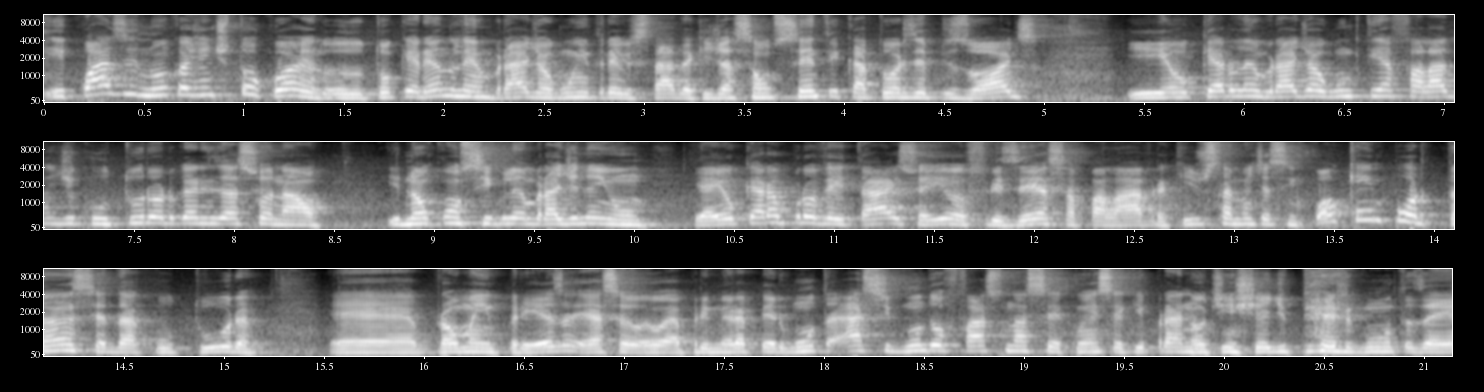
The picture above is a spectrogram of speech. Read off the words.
e quase nunca a gente tocou. Eu tô querendo lembrar lembrar de algum entrevistado aqui, já são 114 episódios, e eu quero lembrar de algum que tenha falado de cultura organizacional e não consigo lembrar de nenhum. E aí eu quero aproveitar isso aí, eu frisei essa palavra aqui, justamente assim, qual é a importância da cultura é, para uma empresa? Essa é a primeira pergunta. A segunda eu faço na sequência aqui para não te encher de perguntas, aí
